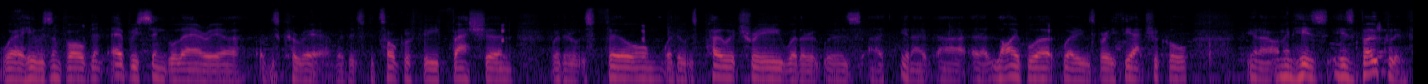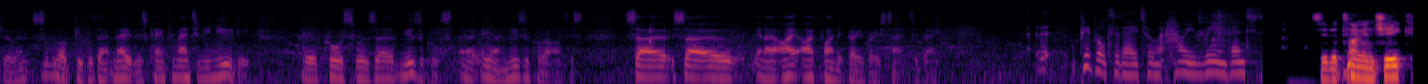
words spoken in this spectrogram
Where he was involved in every single area of his career, whether it's photography, fashion, whether it was film, whether it was poetry, whether it was uh, you know uh, uh, live work where he was very theatrical. You know, I mean, his his vocal influence. A lot of people don't know this came from Anthony Newley, who of course was a musical uh, you know musical artist. So so you know, I, I find it very very sad today. People today talking about how he reinvented See the tongue in cheek?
